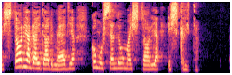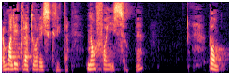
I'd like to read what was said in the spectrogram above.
história da Idade Média como sendo uma história escrita, uma literatura escrita. Não foi isso. Né? Bom,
